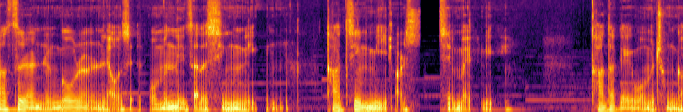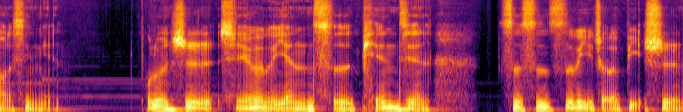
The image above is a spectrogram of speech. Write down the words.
大自然能够让人了解我们内在的心灵，它静谧而且美丽，它带给我们崇高的信念。不论是邪恶的言辞、偏见。”自私自利者的鄙视，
